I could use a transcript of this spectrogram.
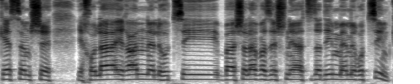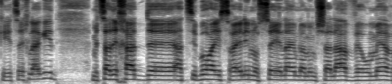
קסם שיכולה איראן להוציא בשלב הזה שני הצדדים מרוצים, כי צריך להגיד, מצד אחד הציבור הישראלי נושא עיניים לממשלה ואומר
